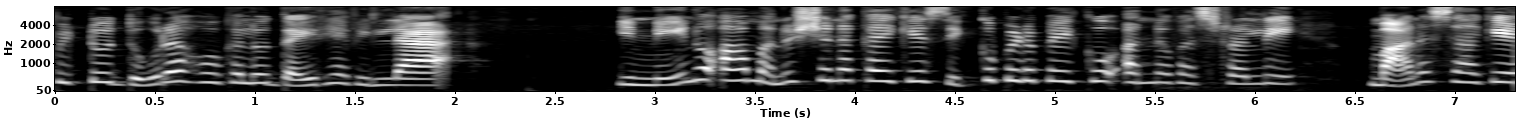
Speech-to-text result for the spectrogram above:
ಬಿಟ್ಟು ದೂರ ಹೋಗಲು ಧೈರ್ಯವಿಲ್ಲ. ಇನ್ನೇನು ಆ ಮನುಷ್ಯನ ಕೈಗೆ ಸಿಕ್ಕು ಬಿಡಬೇಕು ಅನ್ನುವಷ್ಟರಲ್ಲಿ ಮಾನಸಾಗೆ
